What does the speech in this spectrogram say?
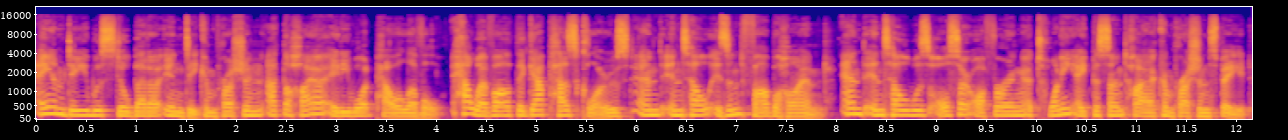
AMD was still better in decompression at the higher 80 watt power level. However, the gap has closed and Intel isn't far behind. And Intel was also offering a 28% higher compression speed.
